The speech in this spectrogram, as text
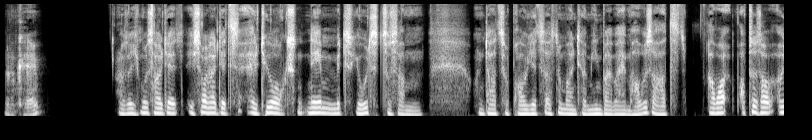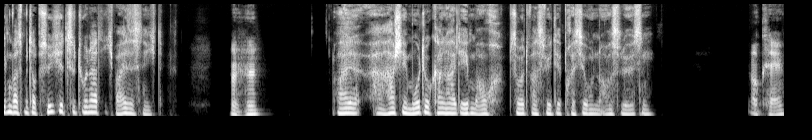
Okay. Also ich muss halt jetzt, ich soll halt jetzt L-Tyrox nehmen mit Jod zusammen. Und dazu brauche ich jetzt erst nochmal einen Termin bei meinem Hausarzt. Aber ob das auch irgendwas mit der Psyche zu tun hat, ich weiß es nicht. Mhm. Weil Hashimoto kann halt eben auch so etwas wie Depressionen auslösen. Okay.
